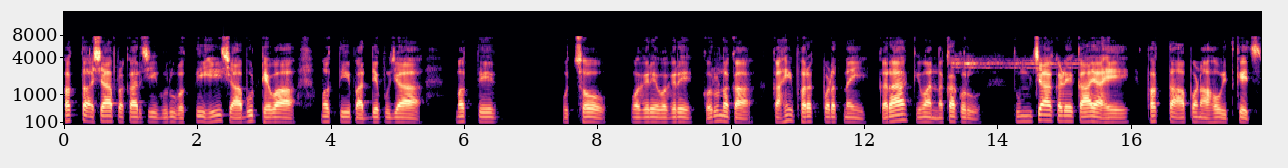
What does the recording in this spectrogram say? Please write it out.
फक्त अशा प्रकारची गुरुभक्ती ही शाबूत ठेवा. मग ती पाद्यपूजा मग ते उत्सव वगैरे वगैरे करू नका. काही फरक पडत नाही. करा किंवा नका करू. तुमच्याकडे काय आहे? फक्त आपण आहो इतकेच.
